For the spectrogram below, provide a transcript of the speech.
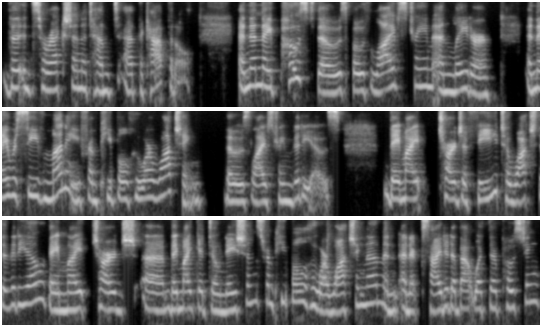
the insurrection attempt at the Capitol. And then they post those both live stream and later, and they receive money from people who are watching those live stream videos. They might charge a fee to watch the video. They might charge, um, they might get donations from people who are watching them and, and excited about what they're posting.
